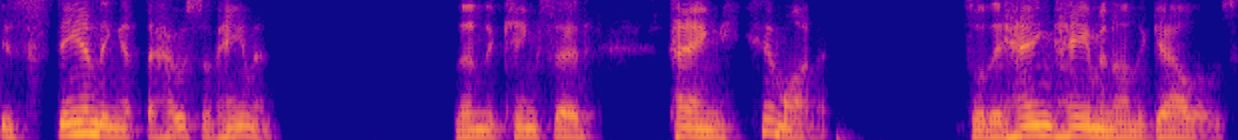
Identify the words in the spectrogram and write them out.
is standing at the house of Haman. Then the king said, Hang him on it. So they hanged Haman on the gallows.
